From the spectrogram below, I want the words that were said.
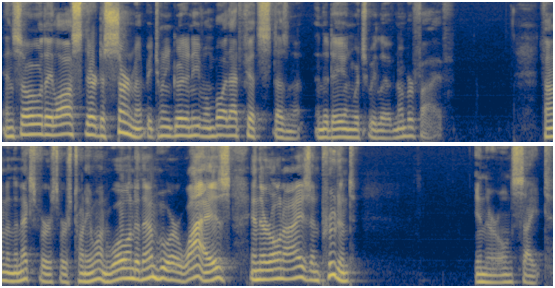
And so they lost their discernment between good and evil. And boy, that fits, doesn't it, in the day in which we live. Number five found in the next verse, verse 21. Woe unto them who are wise in their own eyes and prudent in their own sight.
